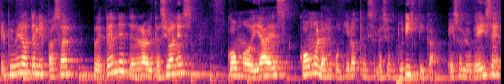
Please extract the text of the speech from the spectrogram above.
el primer hotel espacial pretende tener habitaciones, comodidades como las de cualquier otra instalación turística, eso es lo que dice,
